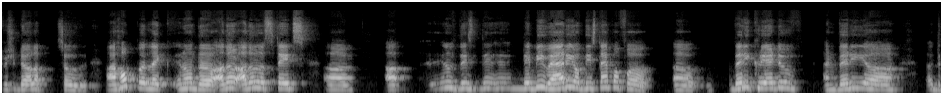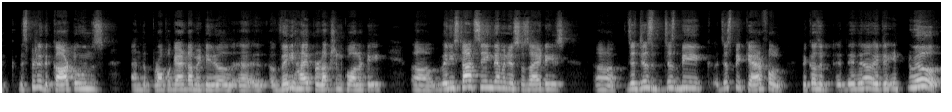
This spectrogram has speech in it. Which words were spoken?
we should develop so i hope uh, like you know the other other states uh, uh, you know this they, they be wary of these type of uh, uh, very creative and very uh, the, especially the cartoons and the propaganda material uh, very high production quality. Uh, when you start seeing them in your societies uh, just just just be just be careful because it, it you know it, it will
